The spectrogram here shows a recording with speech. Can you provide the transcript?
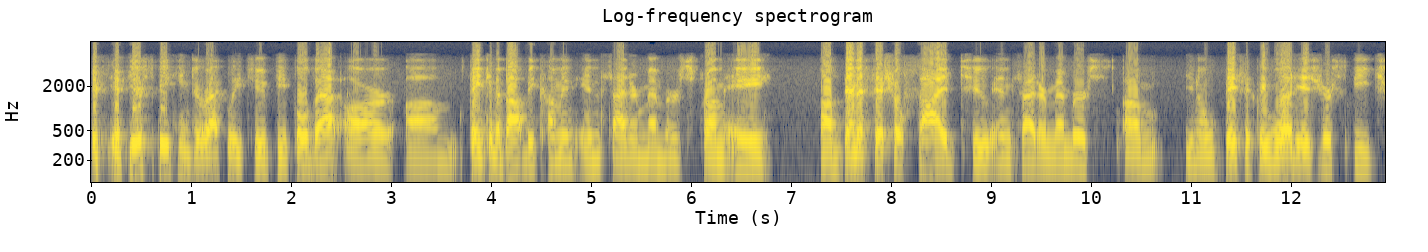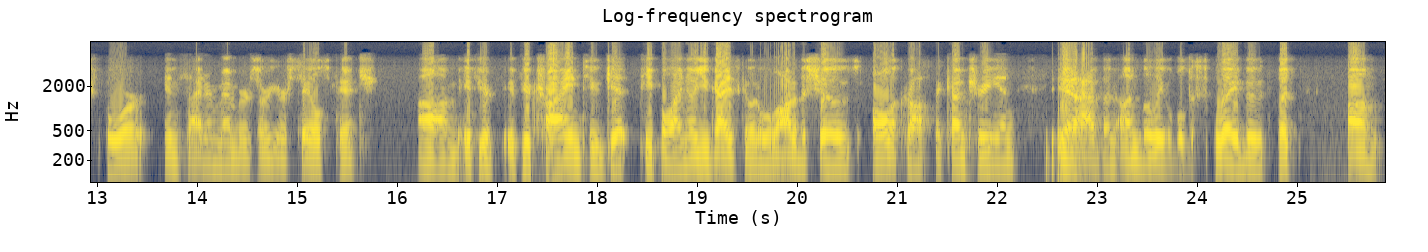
if, if you're speaking directly to people that are um, thinking about becoming insider members from a, a beneficial side to insider members, um, you know, basically, what is your speech for insider members or your sales pitch? Um, if you're if you're trying to get people, I know you guys go to a lot of the shows all across the country, and yeah. have an unbelievable display booth. But um,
